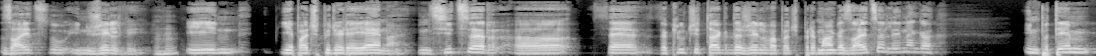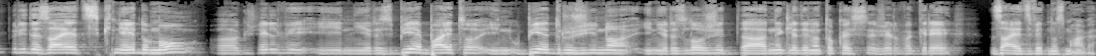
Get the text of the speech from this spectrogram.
zajcu in želvi. Uh -huh. In je pač prirejena. In sicer uh, se zaključi tako, da želva pač premaga zajca lenega. In potem pride zajec k njej domov, uh, k želvi in ji razbije bajto in ubije družino in ji razloži, da ne glede na to, kaj se želva gre, zajec vedno zmaga.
